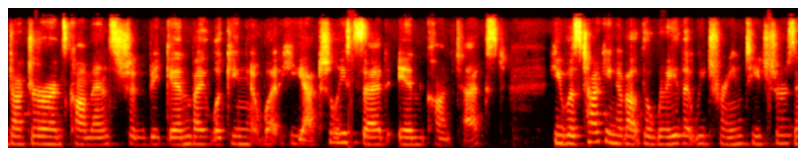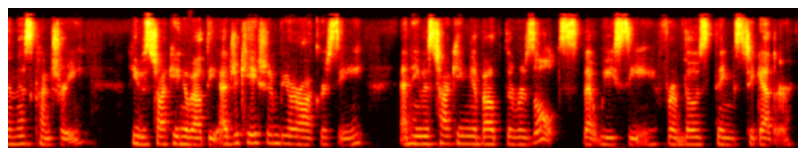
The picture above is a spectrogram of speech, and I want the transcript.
Dr. Arnn's comments should begin by looking at what he actually said in context. He was talking about the way that we train teachers in this country. He was talking about the education bureaucracy, and he was talking about the results that we see from those things together.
